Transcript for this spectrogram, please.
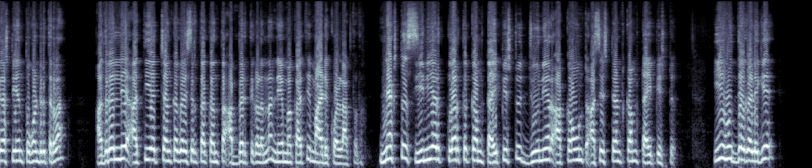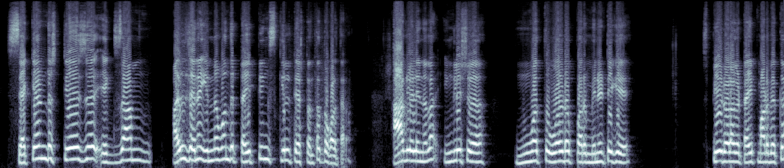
test ಏನು ತಗೊಂಡಿರ್ತಾರಲ್ಲ, ಅದರಲ್ಲಿ ಅತಿ ಹೆಚ್ಚು ಅಂಕ ಗಳಿಸಿರ್ತಕ್ಕಂಥ ಅಭ್ಯರ್ಥಿಗಳನ್ನು ನೇಮಕಾತಿ ಮಾಡಿಕೊಳ್ಳಲಾಗ್ತದೆ. Next senior clerk cum typist junior account assistant cum typist ಈ ಹುದ್ದೆಗಳಿಗೆ ಸೆಕೆಂಡ್ ಸ್ಟೇಜ್ ಎಕ್ಸಾಮ್ ಅಲ್ದೇನೆ ಇನ್ನೂ ಒಂದು ಟೈಪಿಂಗ್ ಸ್ಕಿಲ್ ಟೆಸ್ಟ್ ಅಂತ ತಗೊಳ್ತಾರೆ. ಆಗ್ಲೇನಲ್ಲ ಇಂಗ್ಲಿಷ್ ಮೂವತ್ತು ವರ್ಡ್ ಪರ್ ಮಿನಿಟಿಗೆ ಸ್ಪೀಡ್ ಒಳಗೆ ಟೈಪ್ ಮಾಡ್ಬೇಕು.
